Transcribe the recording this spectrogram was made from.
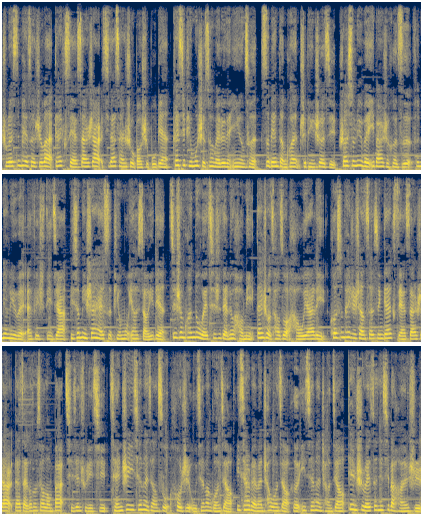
除了新配色之外，Galaxy S 二十二其他参数保持不变。该机屏幕尺寸为六点一英寸，四边等宽直屏设计，刷新率为一百二十赫兹，分辨率为 FHD 加，比小米十 s 屏幕要小一点，机身宽度为七十点六毫米，单手操作毫无压力。核心配置上，三星 Galaxy S 二十二搭载高通骁龙八旗舰处理器，前置一千万像素，后置五千万。广角一千二百万超广角和一千万长焦，电池为三千七百毫安时，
